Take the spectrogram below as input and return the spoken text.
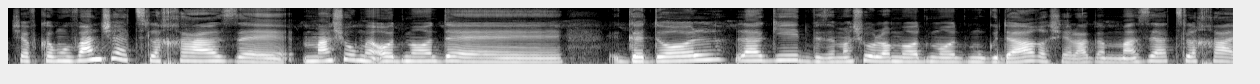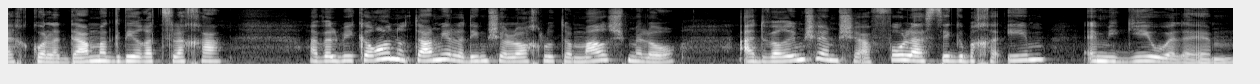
עכשיו כמובן שהצלחה זה משהו מאוד מאוד אה, גדול להגיד, וזה משהו לא מאוד מאוד מוגדר, השאלה גם מה זה הצלחה, איך כל אדם מגדיר הצלחה. אבל בעיקרון אותם ילדים שלא אכלו את המרשמלו, הדברים שהם שאפו להשיג בחיים, הם הגיעו אליהם.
